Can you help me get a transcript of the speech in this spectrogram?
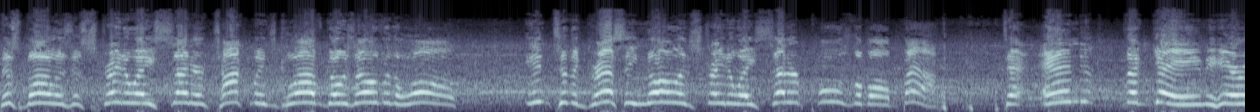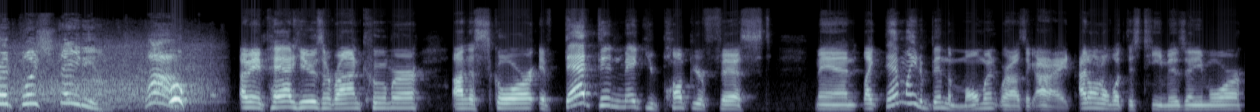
This ball is a straightaway center. Tauchman's glove goes over the wall into the grassy knoll and straightaway center pulls the ball back to end the game here at Busch Stadium. Wow. Woo. I mean, Pat Hughes and Ron Coomer on the score. If that didn't make you pump your fist, man, like that might have been the moment where I was like, all right, I don't know what this team is anymore.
